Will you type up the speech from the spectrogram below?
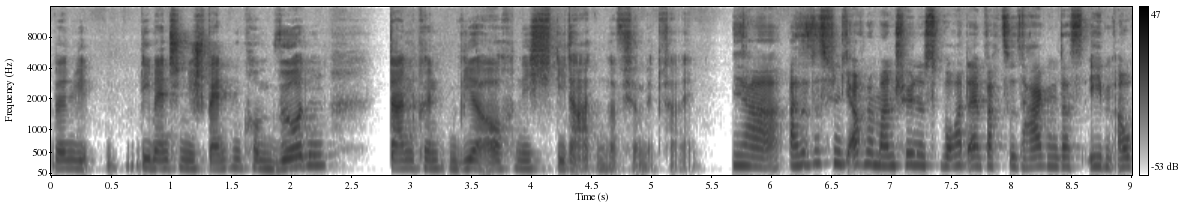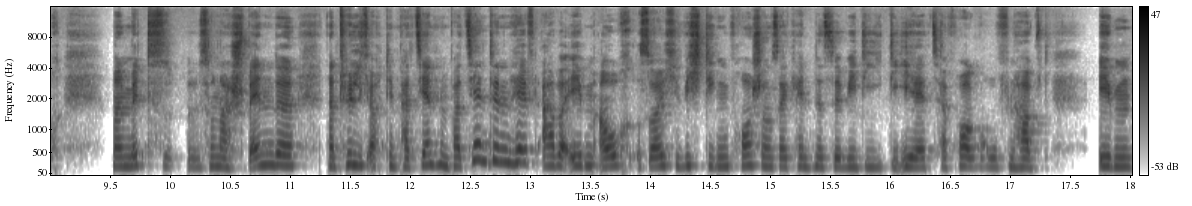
Wenn die Menschen die Spenden kommen würden, dann könnten wir auch nicht die Daten dafür mitverwenden. Ja, also das finde ich auch nochmal ein schönes Wort, einfach zu sagen, dass eben auch man mit so einer Spende natürlich auch den Patienten und Patientinnen hilft, aber eben auch solche wichtigen Forschungserkenntnisse wie die, die ihr jetzt hervorgerufen habt, eben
